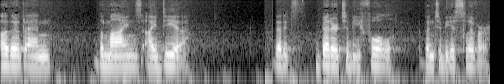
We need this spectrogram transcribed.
other than the mind's idea that it's better to be full than to be a sliver,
